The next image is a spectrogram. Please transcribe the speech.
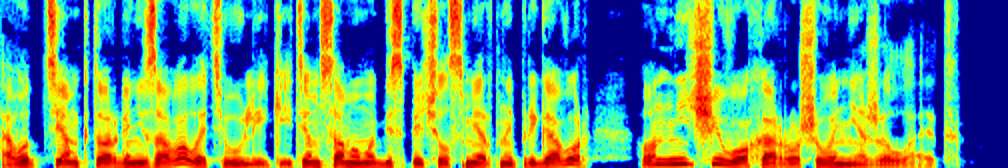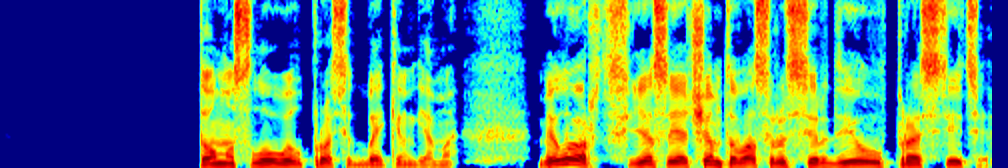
А вот тем, кто организовал эти улики и тем самым обеспечил смертный приговор, он ничего хорошего не желает. Томас Лоуэлл просит Бекингема. «Милорд, если я чем-то вас рассердил, простите.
